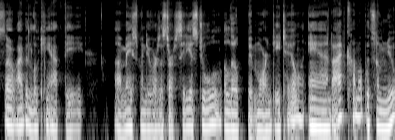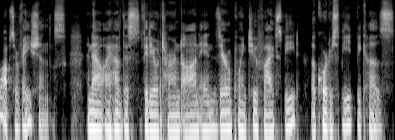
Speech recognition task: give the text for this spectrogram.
So I've been looking at the uh, Mace Windu versus Darth Sidious duel a little bit more in detail, and I've come up with some new observations. And now I have this video turned on in 0.25 speed, a quarter speed, because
